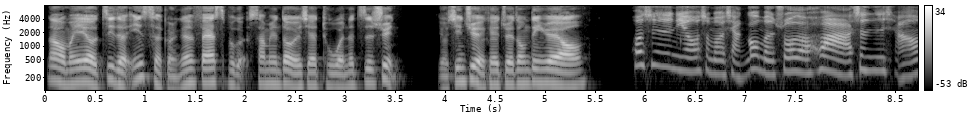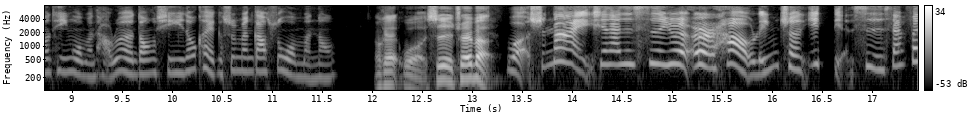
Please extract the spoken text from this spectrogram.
那我们也有自己的 Instagram 跟 Facebook，上面都有一些图文的资讯，有兴趣也可以追踪订阅哦。或是你有什么想跟我们说的话，甚至想要听我们讨论的东西，都可以顺便告诉我们哦。OK，我是 Trevor，我是 Nine，，现在是四月二号凌晨一点四十三分。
